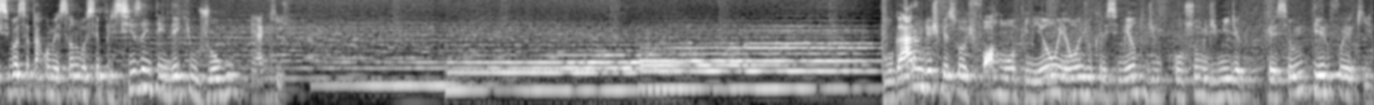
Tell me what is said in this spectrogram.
Se você está começando, você precisa entender que o jogo é aqui. O lugar onde as pessoas formam opinião e onde o crescimento de consumo de mídia cresceu inteiro foi aqui.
